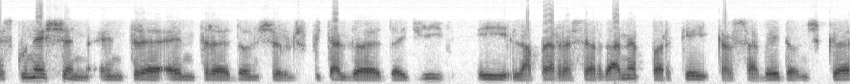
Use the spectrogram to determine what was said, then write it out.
es coneixen entre, entre doncs, l'Hospital de, de Lviv i la Perla Cerdana perquè cal saber doncs, que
